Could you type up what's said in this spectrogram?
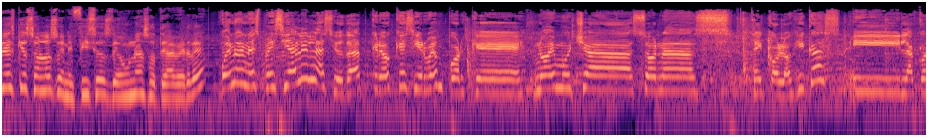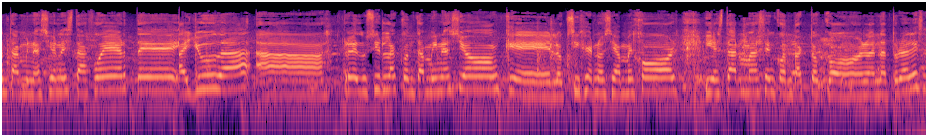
Crees que son los beneficios de una azotea verde? Bueno, en especial en la ciudad creo que sirven porque no hay muchas zonas ecológicas y la contaminación está fuerte. Ayuda a reducir la contaminación, que el oxígeno sea mejor y estar más en contacto con la naturaleza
